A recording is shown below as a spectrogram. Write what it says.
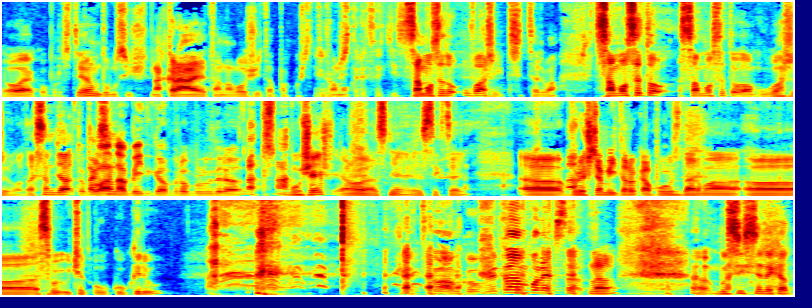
Jo, jako prostě jenom to musíš nakrájet a naložit a pak už to samo, 40 tisíc. samo se to uvaří, 32. Samo se to, samo se to vám uvařilo. Tak jsem dělal, To tak byla jsem, nabídka pro Bludra. můžeš, ano, jasně, jestli chceš. Uh, budeš tam mít rok a půl zdarma uh, svůj účet u Kukidu. Kde to mám, kou- kde to mám podepsat? No. Musíš si nechat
